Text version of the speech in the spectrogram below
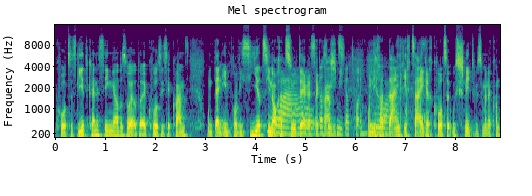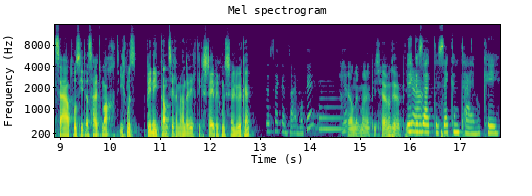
kurzes Lied können singen oder so, oder eine kurze Sequenz. Und dann improvisiert sie wow, nachher zu dieser Sequenz. Das ist mega toll. Und ich wow. habe gedacht, ich zeige euch kurz einen Ausschnitt aus einem Konzert, wo sie das halt macht. Ich muss, bin nicht ganz sicher, wir haben den richtigen Stäbe, ich muss schnell schauen. The second time, okay? Ich höre nicht mal etwas. Hören ihr etwas? Wie ja. gesagt, the second time, okay.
